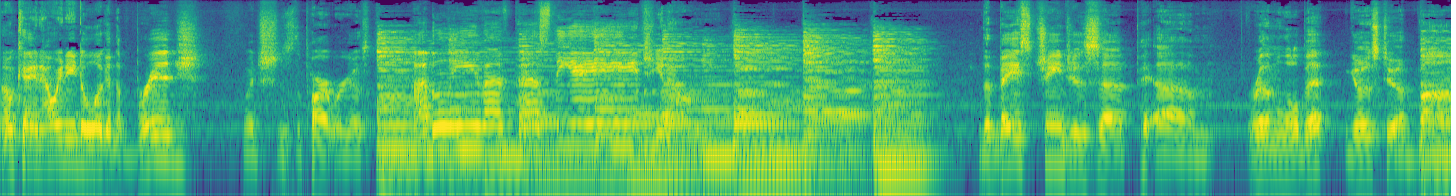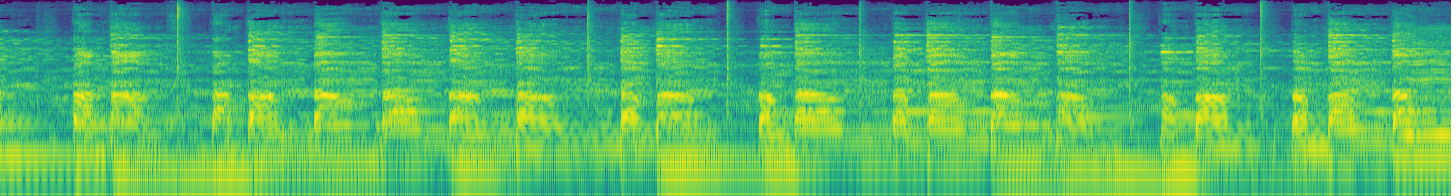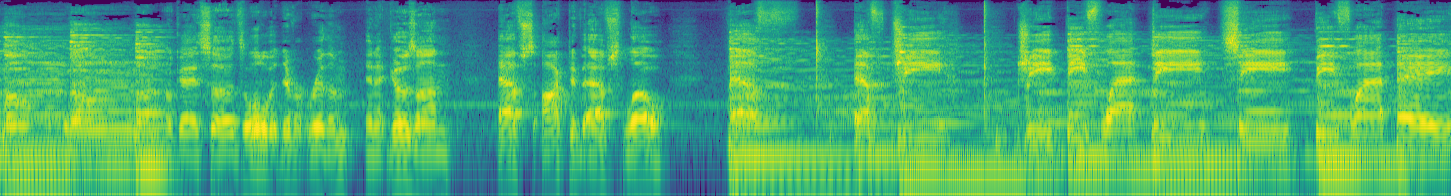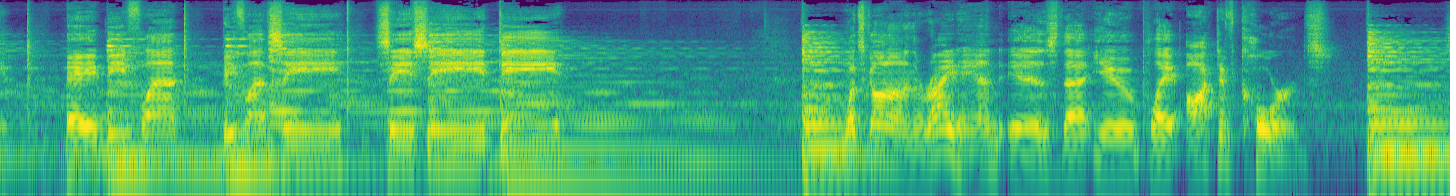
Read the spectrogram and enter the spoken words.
Okay, now we need to look at the bridge, which is the part where it goes, I believe I've passed the age, you know. The bass changes uh, um, rhythm a little bit, goes to a bum, bum, bum, bum, bum, bum, bum, bum, bum, bum, bum, bum, bum, bum, bum, bum, bum, bum, bum. So it's a little bit different rhythm, and it goes on F's, octave F's, low, F, F, G, G, B flat, D, C, B flat, A, A, B flat, B flat, C, C, C, D. What's going on in the right hand is that you play octave chords.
